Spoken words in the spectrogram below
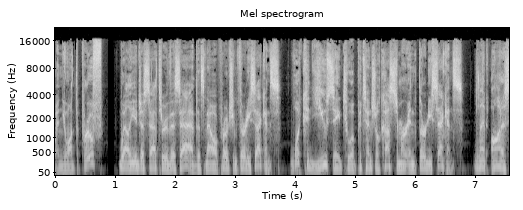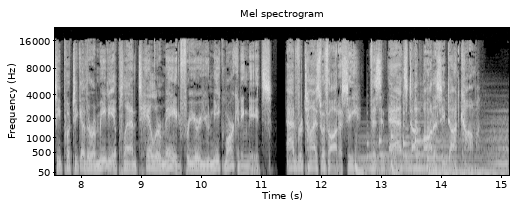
and you want the proof? Well, you just sat through this ad that's now approaching 30 seconds. What could you say to a potential customer in 30 seconds? Let Audacy put together a media plan tailor made for your unique marketing needs. Advertise with Audacy. Visit ads.audacy.com.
